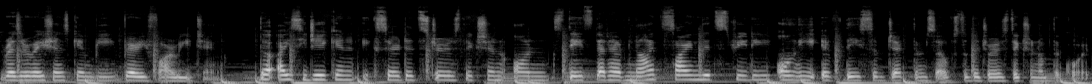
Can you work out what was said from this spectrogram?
Reservations can be very far reaching. The ICJ can exert its jurisdiction on states that have not signed its treaty only if they subject themselves to the jurisdiction of the court.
